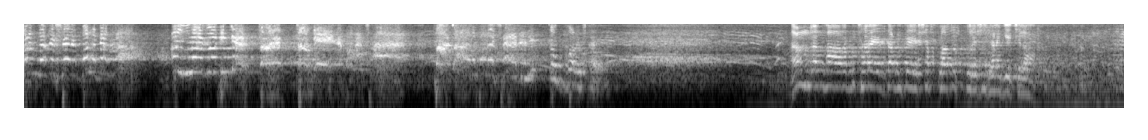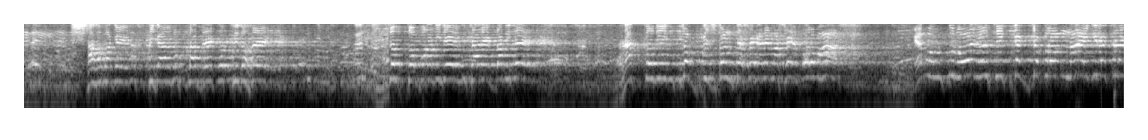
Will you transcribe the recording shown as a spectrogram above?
বাংলাদেশের আমরা তার বিচারের দাবিতে শাপলা চত্বরে সেখানে গিয়েছিলাম। শাহবাগে নাস্তিকার মুক্তাদের একত্রিত হয়ে চোদ্দ অপরাধীদের বিচারের দাবিতে রাত্রদিন চব্বিশ ঘণ্টা সেখানে মাসের পর মাস এমন কোন অনৈতিক কার্যক্রম নাই যেটা তারা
